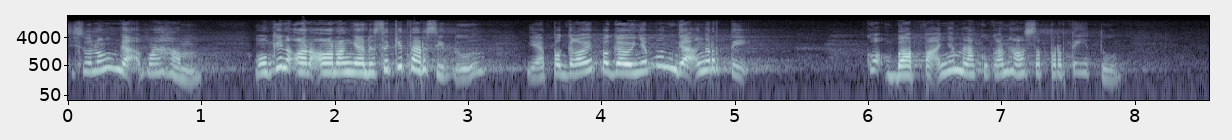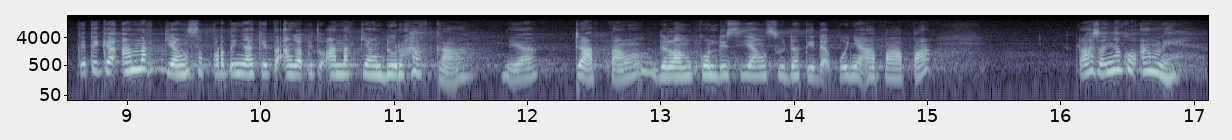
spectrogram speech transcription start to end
si sulung nggak paham. Mungkin orang-orang yang di sekitar situ, ya pegawai-pegawainya pun nggak ngerti. Kok bapaknya melakukan hal seperti itu? Ketika anak yang sepertinya kita anggap itu anak yang durhaka, ya datang dalam kondisi yang sudah tidak punya apa-apa, rasanya kok aneh.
